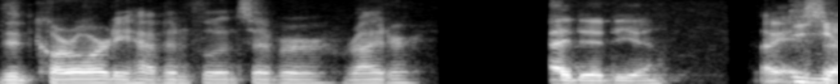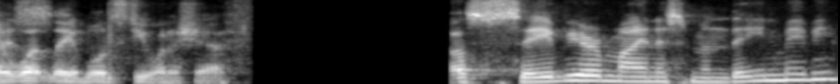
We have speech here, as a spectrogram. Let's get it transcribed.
did Carl already have influence over Ryder? I did. Yeah. Okay, so Yes. what labels do you want to shift? Plus savior minus mundane, maybe.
